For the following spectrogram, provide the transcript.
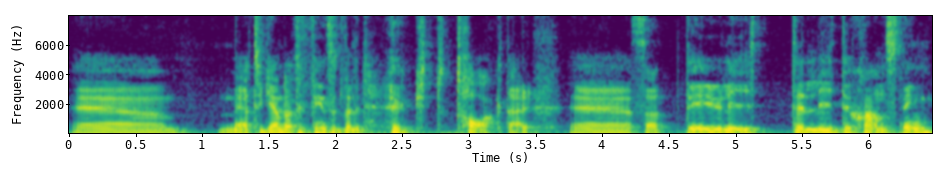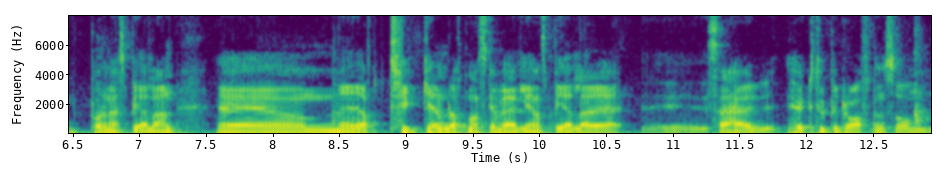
Ehm, men jag tycker ändå att det finns ett väldigt högt tak där. Eh, så att det är ju lite lite, lite chansning på den här spelaren. Eh, men jag tycker ändå att man ska välja en spelare eh, så här högt upp i draften som,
